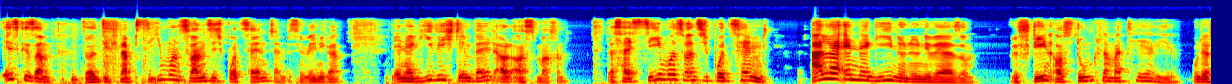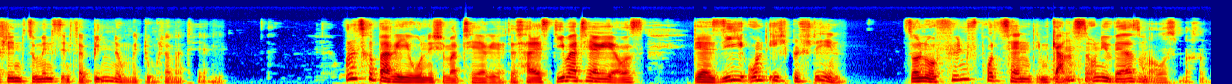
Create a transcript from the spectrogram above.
Insgesamt soll sie knapp 27%, ein bisschen weniger, der Energiedichte im Weltall ausmachen. Das heißt 27% aller Energien im Universum bestehen aus dunkler Materie oder stehen zumindest in Verbindung mit dunkler Materie. Unsere baryonische Materie, das heißt die Materie, aus der Sie und ich bestehen, soll nur 5% im ganzen Universum ausmachen.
